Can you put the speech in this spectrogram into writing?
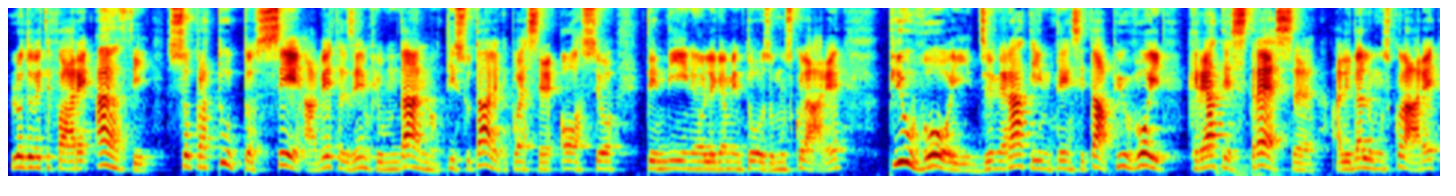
lo dovete fare, anzi, soprattutto se avete ad esempio un danno tissutale che può essere osseo, tendineo, legamentoso, muscolare, più voi generate intensità, più voi create stress a livello muscolare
